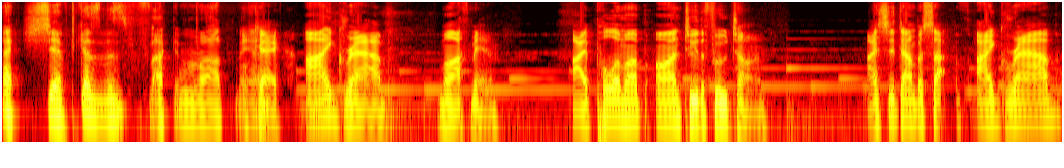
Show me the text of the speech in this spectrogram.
my shift because of this fucking Mothman. Okay, I grab Mothman. I pull him up onto the futon. I sit down beside. I grab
